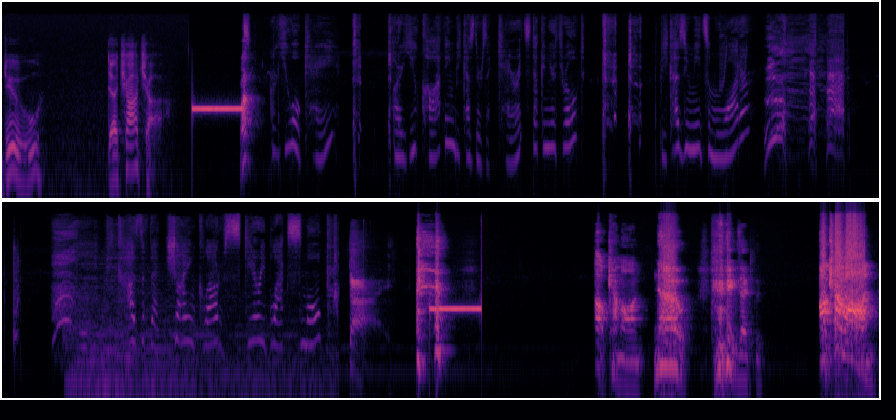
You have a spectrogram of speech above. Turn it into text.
do da cha cha. what? Are you okay? Are you coughing because there's a carrot stuck in your throat? because you need some water? because of that giant cloud of scary black smoke? Die. Oh, come on. No! exactly. Oh, come on!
